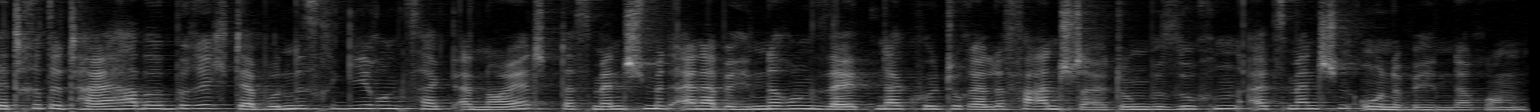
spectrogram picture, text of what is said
Der dritte Teilhabebericht der Bundesregierung zeigt erneut, dass Menschen mit einer Behinderung seltener kulturelle Veranstaltungen besuchen als Menschen ohne Behinderung.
